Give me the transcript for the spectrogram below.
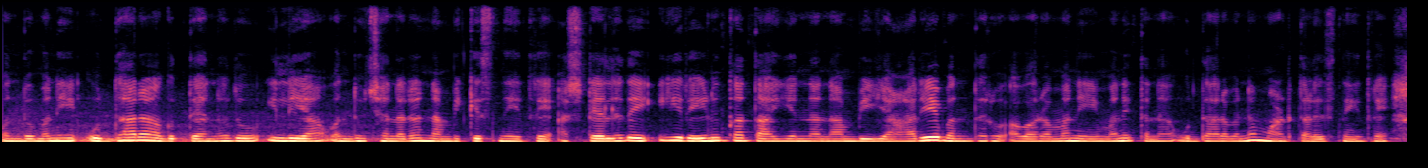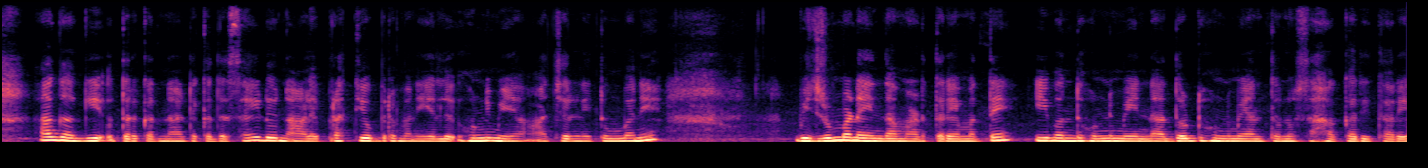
ಒಂದು ಮನೆ ಉದ್ಧಾರ ಆಗುತ್ತೆ ಅನ್ನೋದು ಇಲ್ಲಿಯ ಒಂದು ಜನರ ನಂಬಿಕೆ ಸ್ನೇಹಿತರೆ. ಅಷ್ಟೇ ಅಲ್ಲದೆ ಈ ರೇಣುಕಾ ತಾಯಿಯನ್ನು ನಂಬಿ ಯಾರೇ ಬಂದರೂ ಅವರ ಮನೆ ಮನೆತನ ಉದ್ಧಾರವನ್ನು ಮಾಡ್ತಾಳೆ ಸ್ನೇಹಿತರೆ. ಹಾಗಾಗಿ ಉತ್ತರ ಕರ್ನಾಟಕದ ಸೈಡು ನಾಳೆ ಪ್ರತಿಯೊಬ್ಬರ ಮನೆಯಲ್ಲಿ ಹುಣ್ಣಿಮೆಯ ಆಚರಣೆ ತುಂಬಾ ವಿಜೃಂಭಣೆಯಿಂದ ಮಾಡ್ತಾರೆ. ಮತ್ತು ಈ ಒಂದು ಹುಣ್ಣಿಮೆಯನ್ನು ದೊಡ್ಡ ಹುಣ್ಣಿಮೆ ಅಂತಲೂ ಸಹ ಕರೀತಾರೆ.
